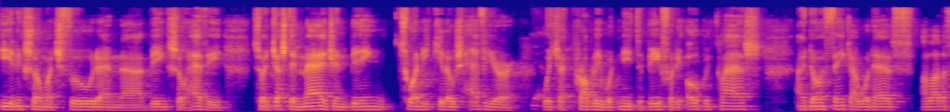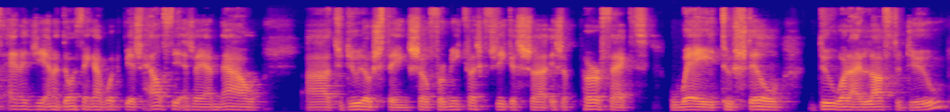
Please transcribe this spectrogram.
eating so much food and uh, being so heavy. So just imagine being 20 kilos heavier, yes. which I probably would need to be for the open class. I don't think I would have a lot of energy, and I don't think I would be as healthy as I am now uh, to do those things. So for me, classic physique is uh, is a perfect way to still do what I love to do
